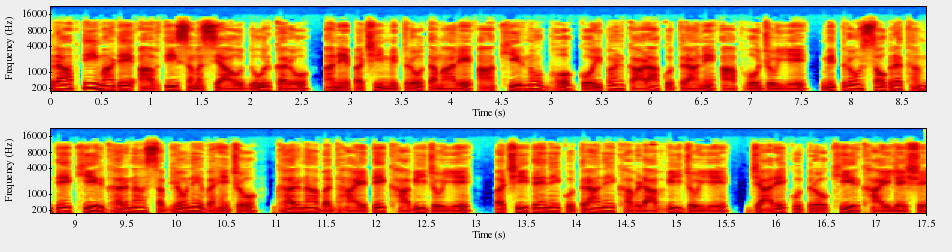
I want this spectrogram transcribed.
પ્રાપ્તિ માટે આવતી સમસ્યાઓ દૂર કરો અને પછી મિત્રો તમારે આ ખીરનો ભોગ કોઈપણ કાળા કૂતરાને આપવો જોઈએ. મિત્રો, સૌપ્રથમ તે ખીર ઘરના સભ્યોને વહેંચો, ઘરના બધાએ તે ખાવી જોઈએ, પછી તેને કૂતરાને ખવડાવવી જોઈએ. જ્યારે કૂતરો ખીર ખાઈ લેશે,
